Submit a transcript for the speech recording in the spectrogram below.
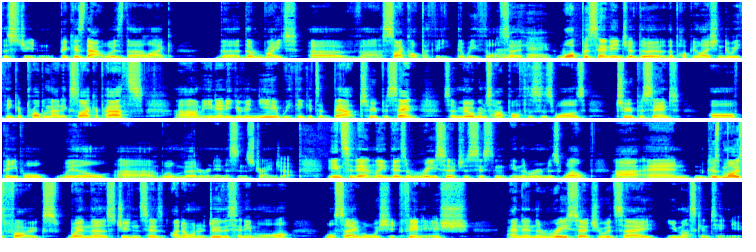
the student because that was the like the the rate of uh, psychopathy that we thought. Okay. So, what percentage of the the population do we think are problematic psychopaths um, in any given year? We think it's about two percent. So, Milgram's hypothesis was two percent of people will uh, will murder an innocent stranger. Incidentally, there's a research assistant in the room as well, uh, and because most folks, when the student says, "I don't want to do this anymore," will say, "Well, we should finish," and then the researcher would say, "You must continue."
